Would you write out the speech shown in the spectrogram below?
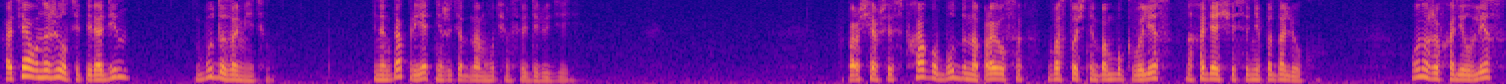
Хотя он и жил теперь один, Будда заметил. Иногда приятнее жить одному, чем среди людей. Попрощавшись с Бхагу, Будда направился в восточный бамбуковый лес, находящийся неподалеку. Он уже входил в лес,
